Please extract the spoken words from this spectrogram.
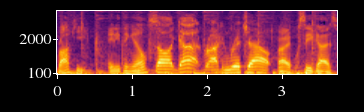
Rocky, anything else? That's all I got. Rockin' Rich out. All right, we'll see you guys.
